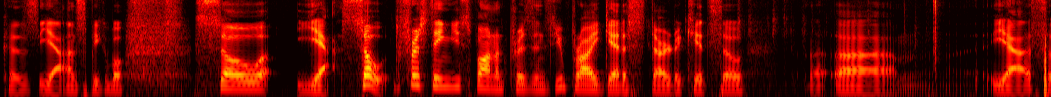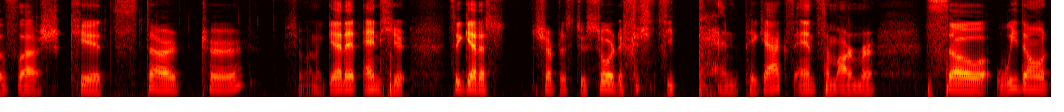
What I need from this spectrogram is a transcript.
cause yeah, unspeakable. So yeah, so the first thing you spawn on prisons, you probably get a starter kit. So uh, um, yeah, so slash kit starter if you want to get it, and here, so you get a sharpness two sword, efficiency 10 pickaxe, and some armor. So we don't,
